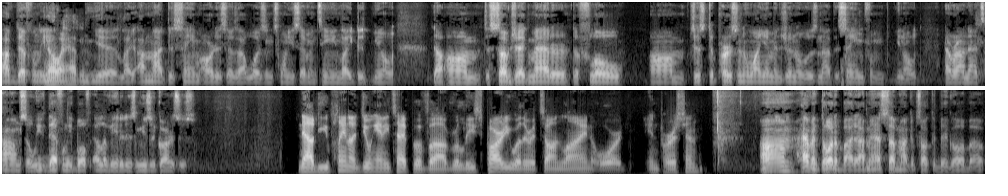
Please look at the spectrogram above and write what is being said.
i've definitely no, I haven't. yeah like i'm not the same artist as i was in 2017 like the you know the um the subject matter the flow um just the person who i am in general is not the same from you know around that time so we've definitely both elevated as music artists Now, do you plan on doing any type of uh, release party, whether it's online or in person? Um, haven't thought about it. I mean, that's something I could talk to Big O about.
